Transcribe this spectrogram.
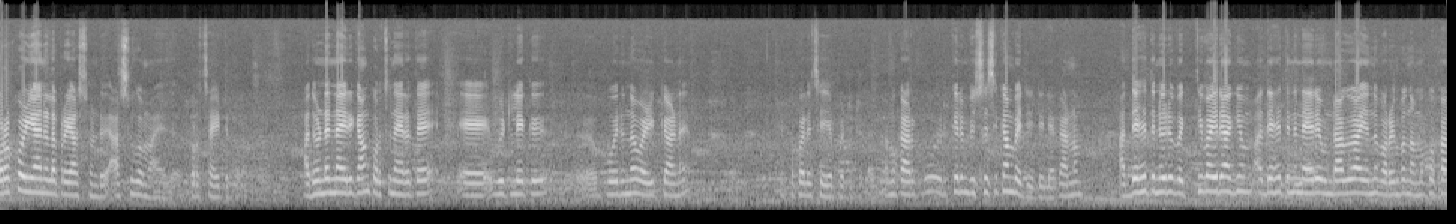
ഉറക്കൊഴിയാനുള്ള പ്രയാസമുണ്ട്. അസുഖമായത് കുറച്ചായിട്ടിപ്പോൾ അതുകൊണ്ട് തന്നെ ആയിരിക്കാം കുറച്ച് നേരത്തെ വീട്ടിലേക്ക് പോരുന്ന വഴിക്കാണ് ഇപ്പോൾ കൊല ചെയ്യപ്പെട്ടിട്ടുള്ളത്. നമുക്കാർക്കും ഒരിക്കലും വിശ്വസിക്കാൻ പറ്റിയിട്ടില്ല. കാരണം അദ്ദേഹത്തിനൊരു വ്യക്തിവൈരാഗ്യം അദ്ദേഹത്തിന് നേരെ ഉണ്ടാകുക എന്ന് പറയുമ്പോൾ നമുക്കൊക്കെ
